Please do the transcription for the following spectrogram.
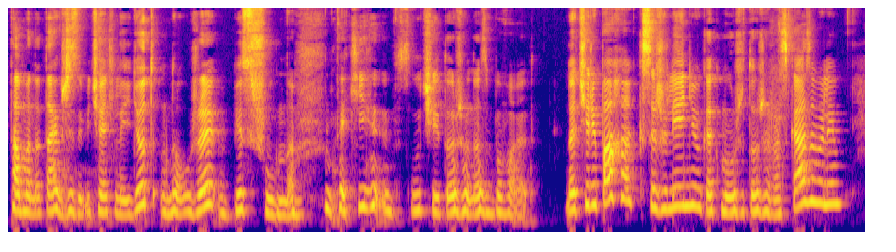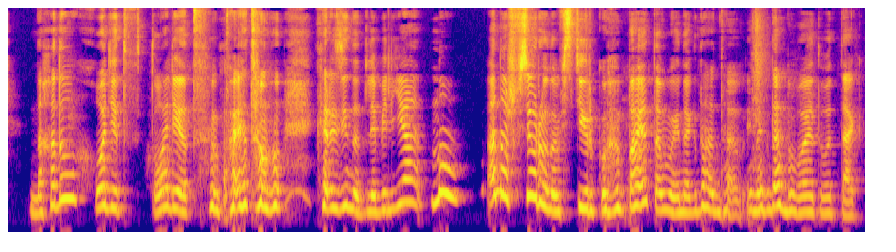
там она также замечательно идет, но уже бесшумно. Такие случаи тоже у нас бывают. Но черепаха, к сожалению, как мы уже тоже рассказывали, на ходу ходит в туалет, поэтому корзина для белья, ну, она ж все равно в стирку, поэтому иногда, да, иногда бывает вот так.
